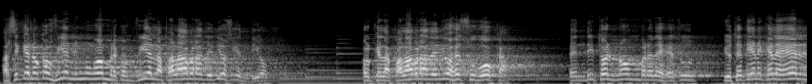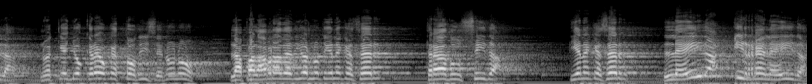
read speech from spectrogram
Así que no confía en ningún hombre, confía en la palabra de Dios y en Dios. Porque la palabra de Dios es su boca. Bendito el nombre de Jesús. Y usted tiene que leerla. No es que yo creo que esto dice, no, no. La palabra de Dios no tiene que ser traducida. Tiene que ser leída y releída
